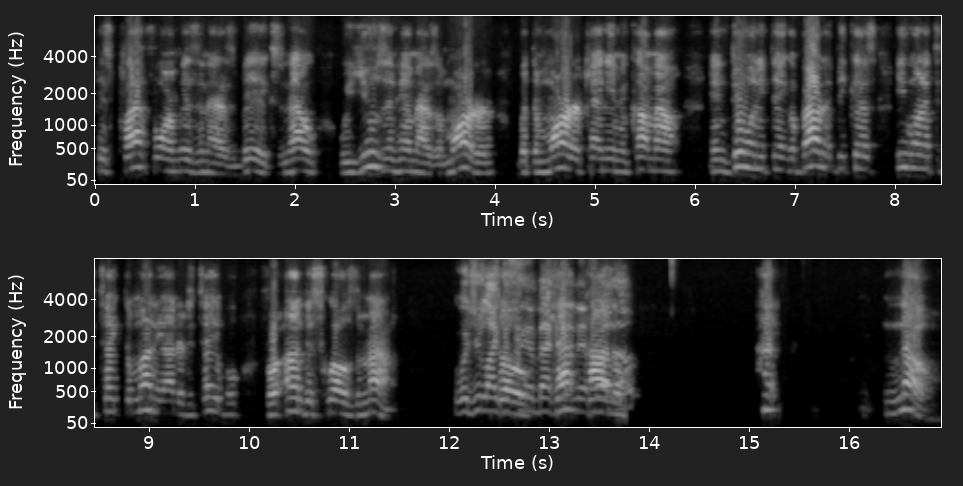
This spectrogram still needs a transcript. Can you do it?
his platform isn't as big. So now we're using him as a martyr, but the martyr can't even come out and do anything about it because he wanted to take the money under the table for undisclosed amount. Would you like so to see him back Cap in the NFL? Kinda, no,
